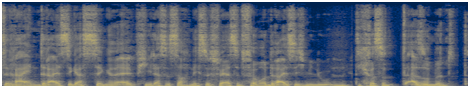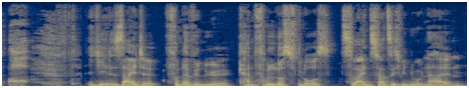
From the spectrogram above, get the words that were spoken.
33er Single LP. Das ist doch nicht so schwer. Es sind 35 Minuten. Die kriegst du also mit, oh, jede Seite von der Vinyl kann verlustlos 22 Minuten halten.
